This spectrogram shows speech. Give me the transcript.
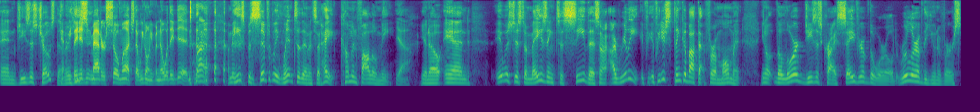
And Jesus chose them. I mean, They didn't matter so much that we don't even know what they did. Right. I mean, he specifically went to them and said, "Hey, come and follow me." yeah. You know, and it was just amazing to see this. And I, I really, if if you just think about that for a moment, you know, the Lord Jesus Christ, Savior of the world, Ruler of the universe,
